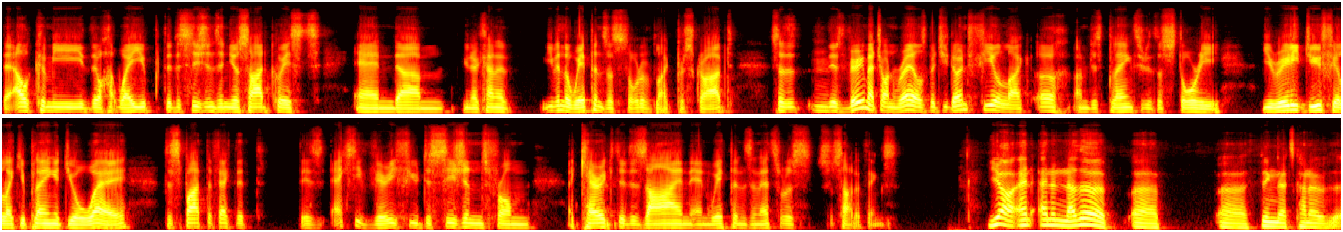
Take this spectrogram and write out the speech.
the alchemy, the way you the decisions in your side quests, and um, you know, kind of even the weapons are sort of like prescribed. So that Mm. there's very much on rails, but you don't feel like, oh, I'm just playing through the story. You really do feel like you're playing it your way, despite the fact that there's actually very few decisions from a character design and weapons and that sort of s- side of things. Yeah, and and another uh, uh, thing that's kind of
